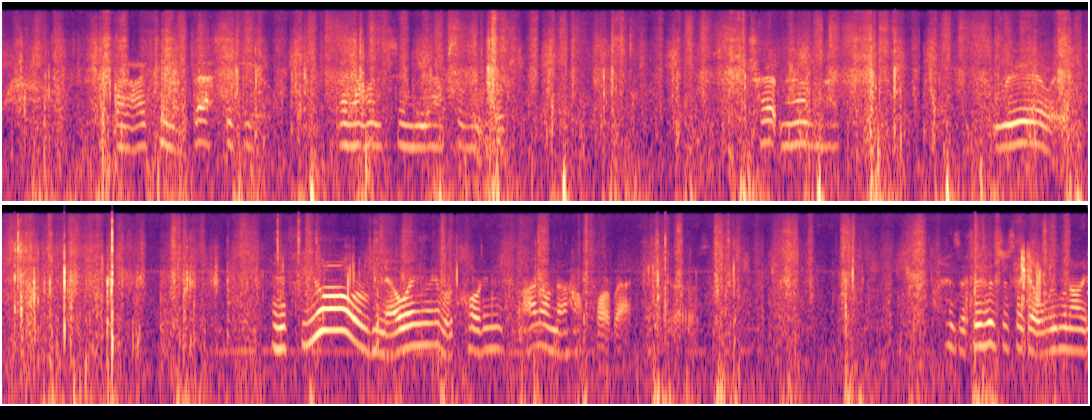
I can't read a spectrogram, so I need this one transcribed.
wow. But I've seen the best of you. And now I'm seeing the absolute worst. Trip, man. Like, really. And if you all are knowingly recording this, I don't know how far back. As if this is just like an Illuminati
